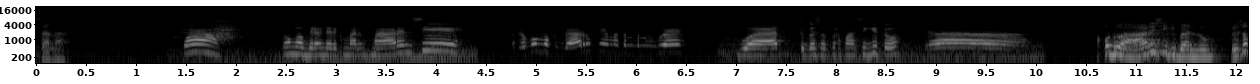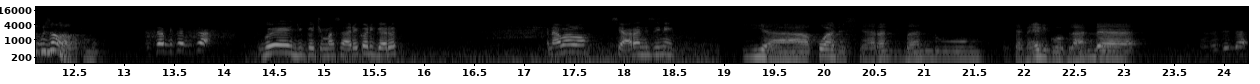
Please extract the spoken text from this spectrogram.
Di sana? Wah, lo nggak bilang dari kemarin-kemarin sih. Padahal gue mau ke Garut nih sama temen-temen gue. Buat tugas observasi gitu. Ya, Aku dua hari sih di Bandung. Besok bisa nggak ketemu? Bisa, bisa, bisa. Gue juga cuma sehari kok di Garut. Kenapa lo? Siaran di sini? Iya, aku ada siaran di Bandung. Rencananya di Gua Belanda. yaudah deh, Dak.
